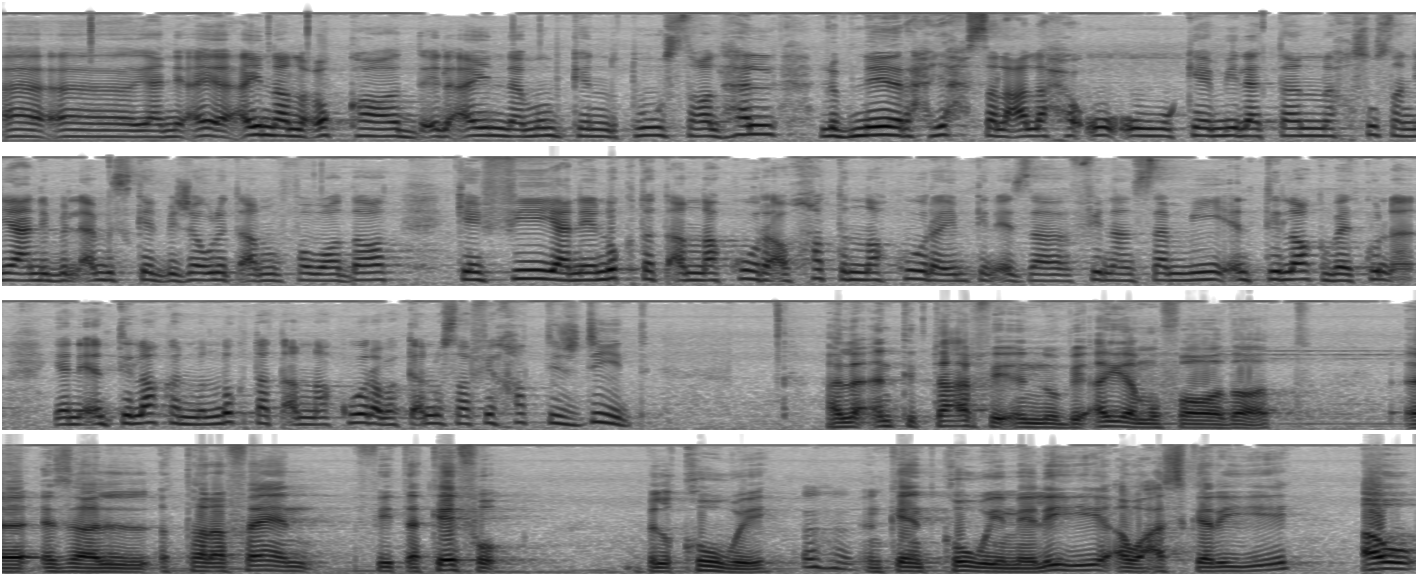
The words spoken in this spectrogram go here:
آه، آه، يعني أين العقد إلى أين ممكن توصل؟ هل لبنان رح يحصل على حقوقه كاملة؟ خصوصا يعني بالأمس كان بجولة المفاوضات كان في يعني نقطة الناقورة أو خط الناقورة يمكن إذا فينا نسميه انطلاق بتكون يعني انطلاقا من نقطة الناقورة وكأنه صار في خط جديد. هلأ أنت بتعرفي إنه بأي مفاوضات إذا الطرفين في تكافؤ بالقوة إن كانت قوة مالية أو عسكرية أو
